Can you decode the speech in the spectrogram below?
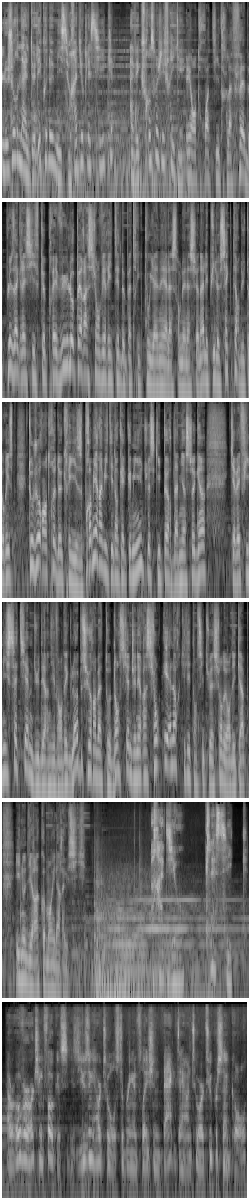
Le journal de l'économie sur Radio Classique avec François Giffrier. Et en trois titres, la Fed plus agressive que prévu, l'opération vérité de Patrick Pouyanné à l'Assemblée nationale et puis le secteur du tourisme toujours entre deux crises. Premier invité dans quelques minutes, le skipper Damien Seguin qui avait fini septième du dernier Vendée Globe sur un bateau d'ancienne génération et alors qu'il est en situation de handicap, il nous dira comment il a réussi. Radio Classique. Our overarching focus is using our tools to bring inflation back down to our 2% goal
